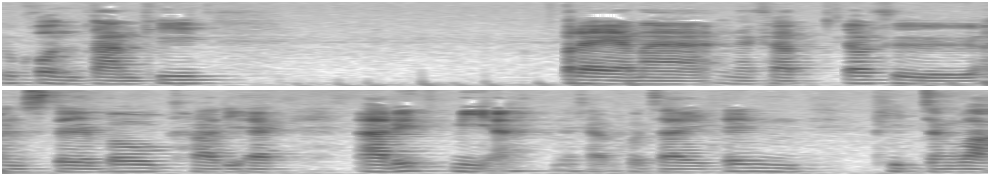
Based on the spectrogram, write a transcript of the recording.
ทุกคนตามที่แปลมานะครับ ก็คือ unstable cardiac arrhythmia นะครับ หัวใจเต้นผิดจังหวะ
